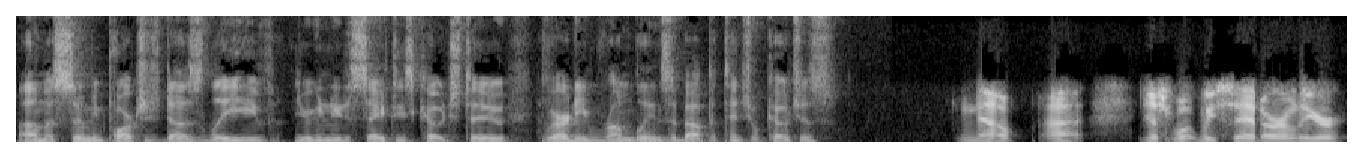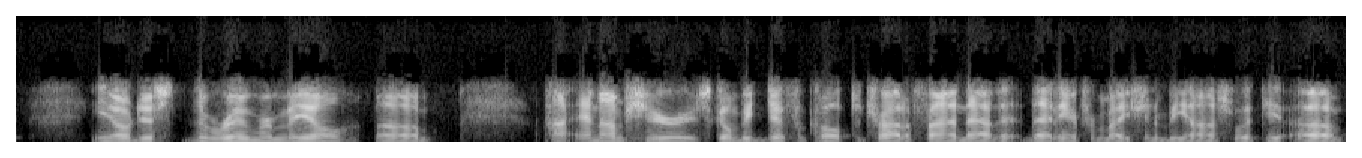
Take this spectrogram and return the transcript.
Um, assuming Partridge does leave, you're going to need a safeties coach too. Have we heard any rumblings about potential coaches? No, I, just what we said earlier. You know, just the rumor mill. Um, I, and I'm sure it's going to be difficult to try to find out that, that information. To be honest with you, um,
